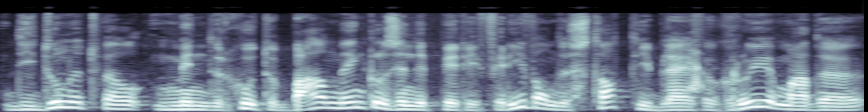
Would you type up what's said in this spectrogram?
die doen het wel minder goed. De baanwinkels in de periferie van de stad die blijven groeien, maar de,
